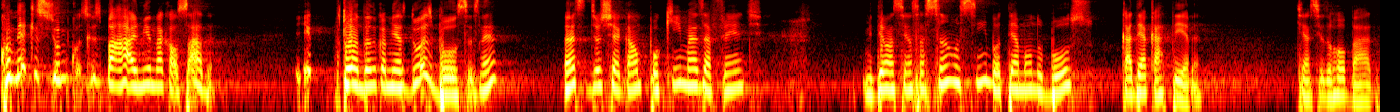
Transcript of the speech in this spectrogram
Como é que esse homem conseguiu esbarrar em mim na calçada? E estou andando com as minhas duas bolsas, né? Antes de eu chegar um pouquinho mais à frente, me deu uma sensação assim, botei a mão no bolso, cadê a carteira? Tinha sido roubada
